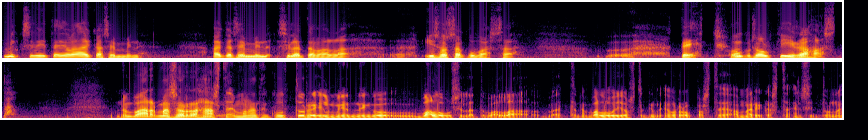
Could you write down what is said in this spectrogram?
Miksi niitä ei ole aikaisemmin, aikaisemmin sillä tavalla isossa kuvassa tehty? Onko se ollut kiinni rahasta? No varmaan se on rahasta ja monet kulttuuri-ilmiöt niin valuu sillä tavalla, että ne valuu jostakin Euroopasta ja Amerikasta ensin tuonne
